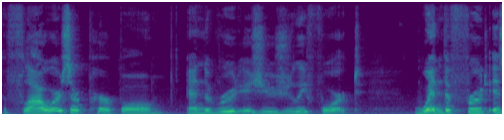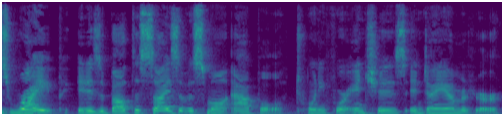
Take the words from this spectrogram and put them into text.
The flowers are purple and the root is usually forked. When the fruit is ripe, it is about the size of a small apple, 24 inches in diameter.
